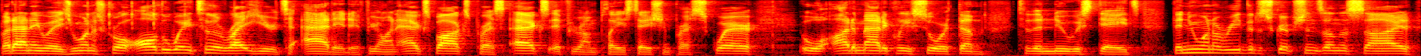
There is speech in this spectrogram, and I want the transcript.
But anyways you want to scroll all the way to the right here to add it. If you're on xbox press x. If you're on playstation press square. It will automatically sort them to the newest dates. Then you want to read the descriptions on the side.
